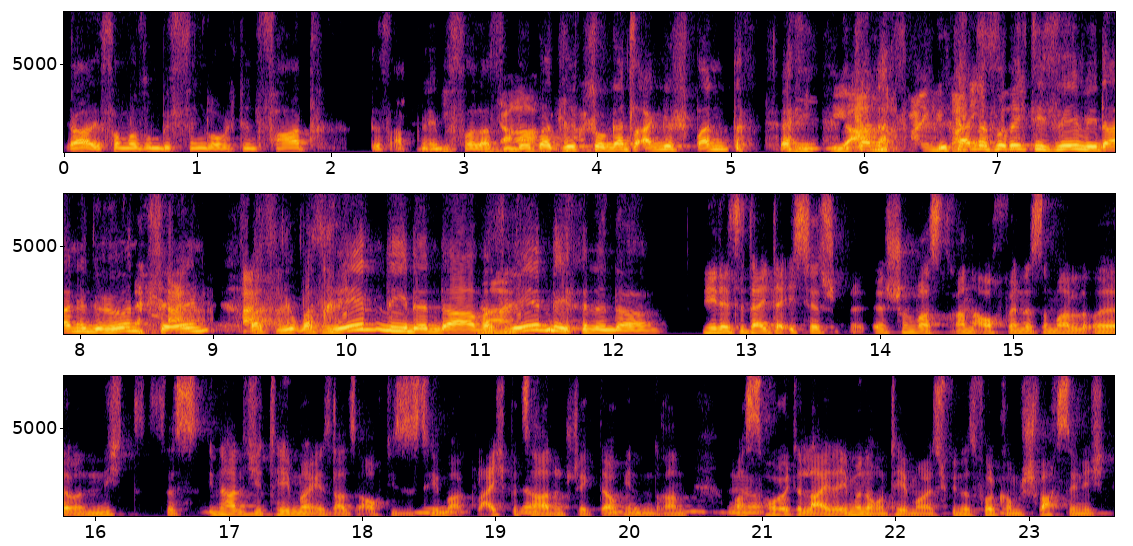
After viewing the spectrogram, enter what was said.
ja, jetzt haben wir so ein bisschen, glaube ich, den Pfad des Abnehmens verlassen. Ja, Burkhard sitzt schon ganz angespannt. ich kann, das, ich kann das so richtig sehen, wie deine Gehirnzellen. was, was reden die denn da? Was Nein. reden die denn da? Nee, das, da, da, ist jetzt äh, schon was dran, auch wenn das einmal äh, nicht das inhaltliche Thema ist, also auch dieses mhm. Thema Gleichbezahlung ja. steckt da auch hinten dran, was ja. heute leider immer noch ein Thema ist. Ich finde das vollkommen schwachsinnig,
